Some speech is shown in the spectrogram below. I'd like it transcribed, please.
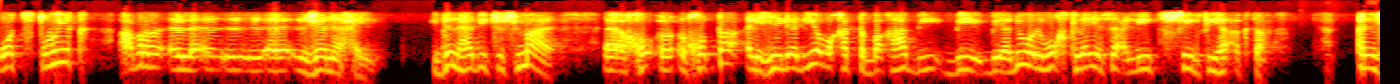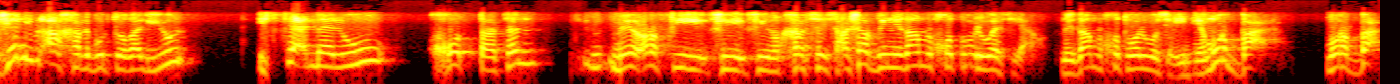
والتطويق عبر الجناحين. اذا هذه تسمى آه، الخطة الهلالية وقد طبقها بهذا الوقت لا يسع للتفصيل فيها أكثر. الجانب الآخر البرتغاليون استعملوا خطة ما يعرف في في في القرن السادس عشر بنظام الخطوة الواسعة، نظام الخطوة الواسعه هي مربع مربع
